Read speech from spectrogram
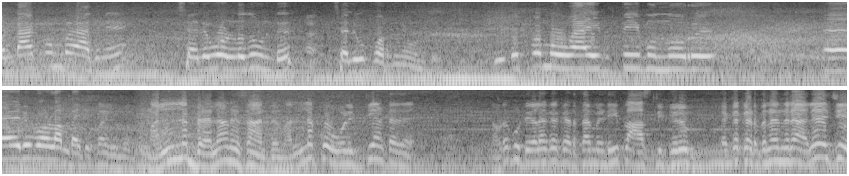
ഉണ്ടാക്കുമ്പോൾ അതിന് ചെലവുള്ളതും ഉണ്ട് ചെലവ് കുറഞ്ഞുമുണ്ട് ഇതിപ്പോ മൂവായിരത്തി മുന്നൂറ് രൂപോളം വരും. നല്ല ബലാണ് ഈ സാധനത്തിന്. നല്ല ക്വാളിറ്റി ആട്ടത് നമ്മുടെ കുട്ടികളെയൊക്കെ കിടത്താൻ വേണ്ടി ഈ പ്ലാസ്റ്റിക്കിലും ഒക്കെ കിടത്തണ എന്തിനാ? അല്ലേ ചേച്ചി?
